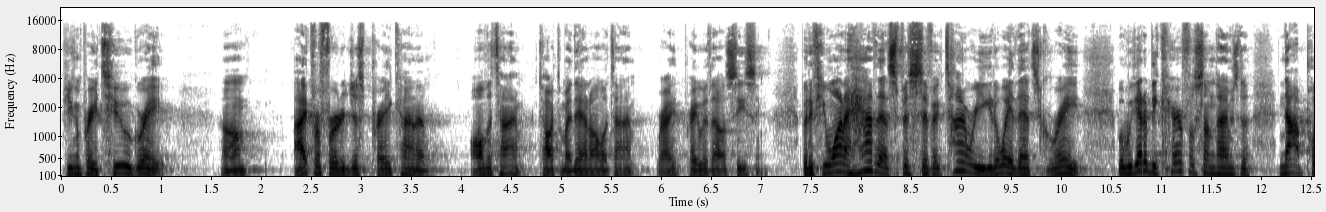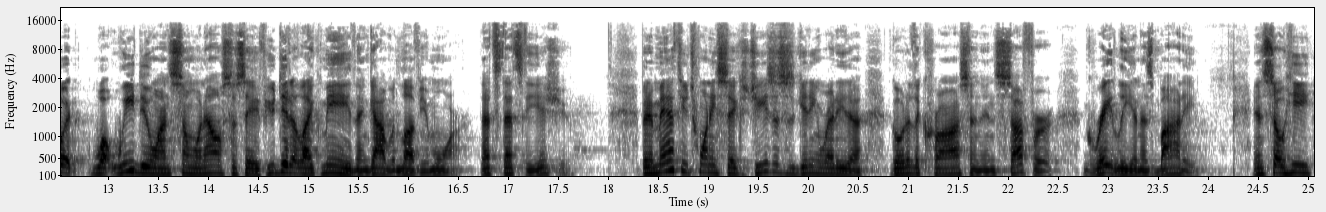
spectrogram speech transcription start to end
If you can pray two, great. Um, I prefer to just pray kind of all the time. Talk to my dad all the time, right? Pray without ceasing. But if you want to have that specific time where you get away, that's great. But we got to be careful sometimes to not put what we do on someone else to say, if you did it like me, then God would love you more. That's, that's the issue. But in Matthew 26, Jesus is getting ready to go to the cross and, and suffer greatly in his body. And so he,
